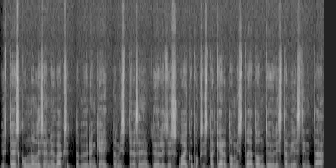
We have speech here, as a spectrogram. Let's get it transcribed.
yhteiskunnallisen hyväksyttävyyden kehittämistä ja sen työllisyysvaikutuksista kertomista ja ton tyylistä viestintää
